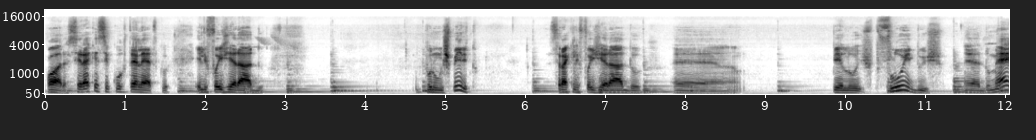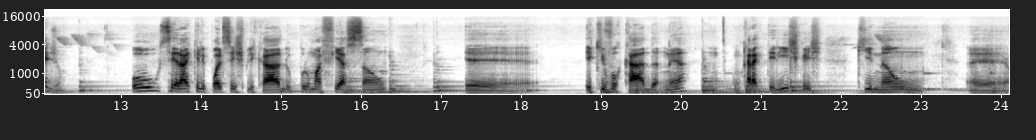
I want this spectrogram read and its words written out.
Ora, será que esse curto elétrico ele foi gerado por um espírito? Será que ele foi gerado é, pelos fluidos é, do médium? Ou será que ele pode ser explicado por uma fiação é, equivocada, né? Com, com, características que não. É,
